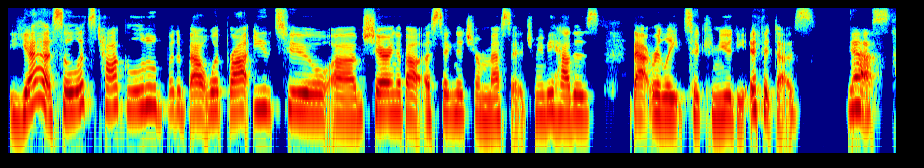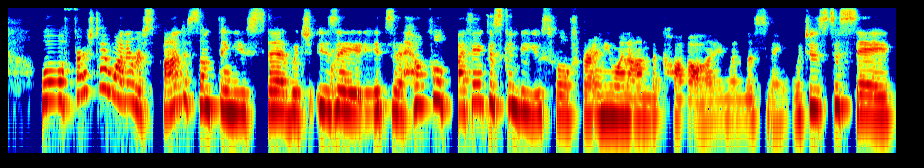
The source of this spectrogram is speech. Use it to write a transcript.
yeah so let's talk a little bit about what brought you to um, sharing about a signature message. Maybe how does that relate to community if it does? Yes well, first I want to respond to something you said, which is a it's a helpful, I think this can be useful for anyone on the call, anyone listening, which is to say,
